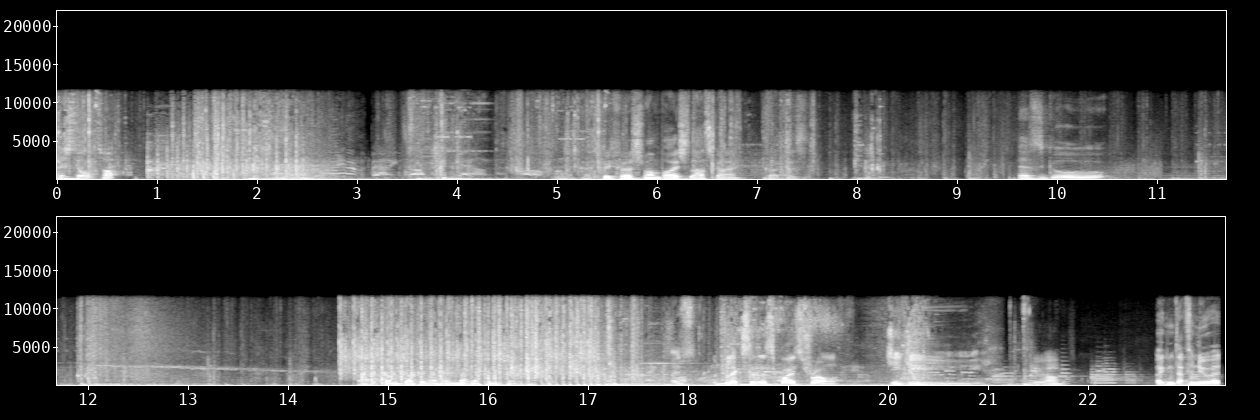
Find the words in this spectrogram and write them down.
Are they still on top? The bounty target is down. Oh, Three first one, boys. Last guy. Got this. Let's go. I'm just gonna jump in on him, man, and finish him. Nice. The Blixen is quite strong. GG. Yeah. Ik moet even een nieuwe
